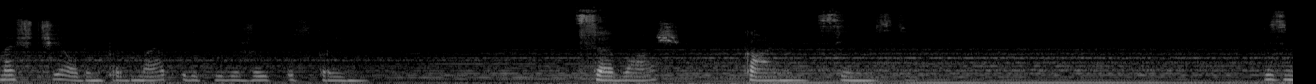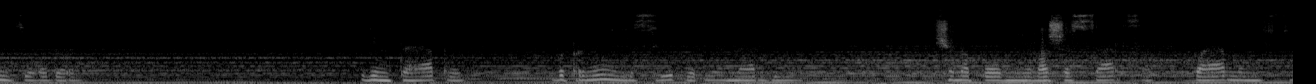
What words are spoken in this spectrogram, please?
на ще один предмет, який лежить у скрині. Це ваш камінь цінності. Візьміть його до рук. Він теплий, випромінює світло і енергію, що наповнює ваше серце впевненістю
